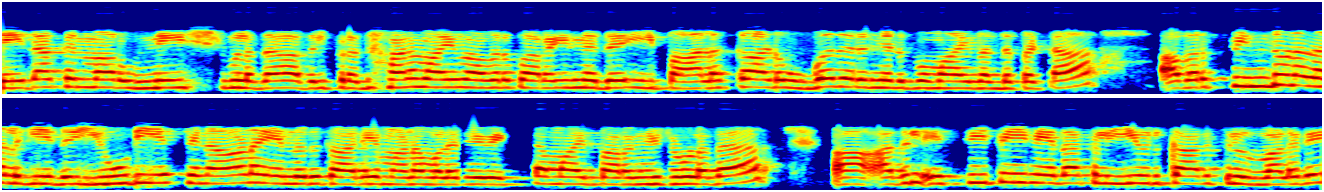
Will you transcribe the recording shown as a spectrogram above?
നേതാക്കന്മാർ ഉന്നയിച്ചിട്ടുള്ളത്. അതിൽ പ്രധാനമായും അവർ പറയുന്നത് ഈ പാലക്കാട് ഉപതെരഞ്ഞെടുപ്പുമായി ബന്ധപ്പെട്ട അവർ പിന്തുണ നൽകിയത് യു ഡി എഫിനാണ് എന്നൊരു കാര്യമാണ് വളരെ വ്യക്തമായി പറഞ്ഞിട്ടുള്ളത്. അതിൽ എസ് സി പി നേതാക്കൾ ഈ ഒരു കാര്യത്തിൽ വളരെ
